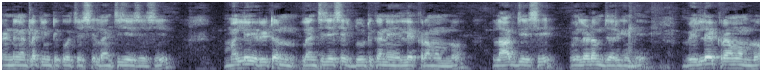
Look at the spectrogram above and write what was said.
రెండు గంటలకు ఇంటికి వచ్చేసి లంచ్ చేసేసి మళ్ళీ రిటర్న్ లంచ్ చేసి డ్యూటీకనే వెళ్ళే క్రమంలో లాక్ చేసి వెళ్ళడం జరిగింది. వెళ్ళే క్రమంలో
